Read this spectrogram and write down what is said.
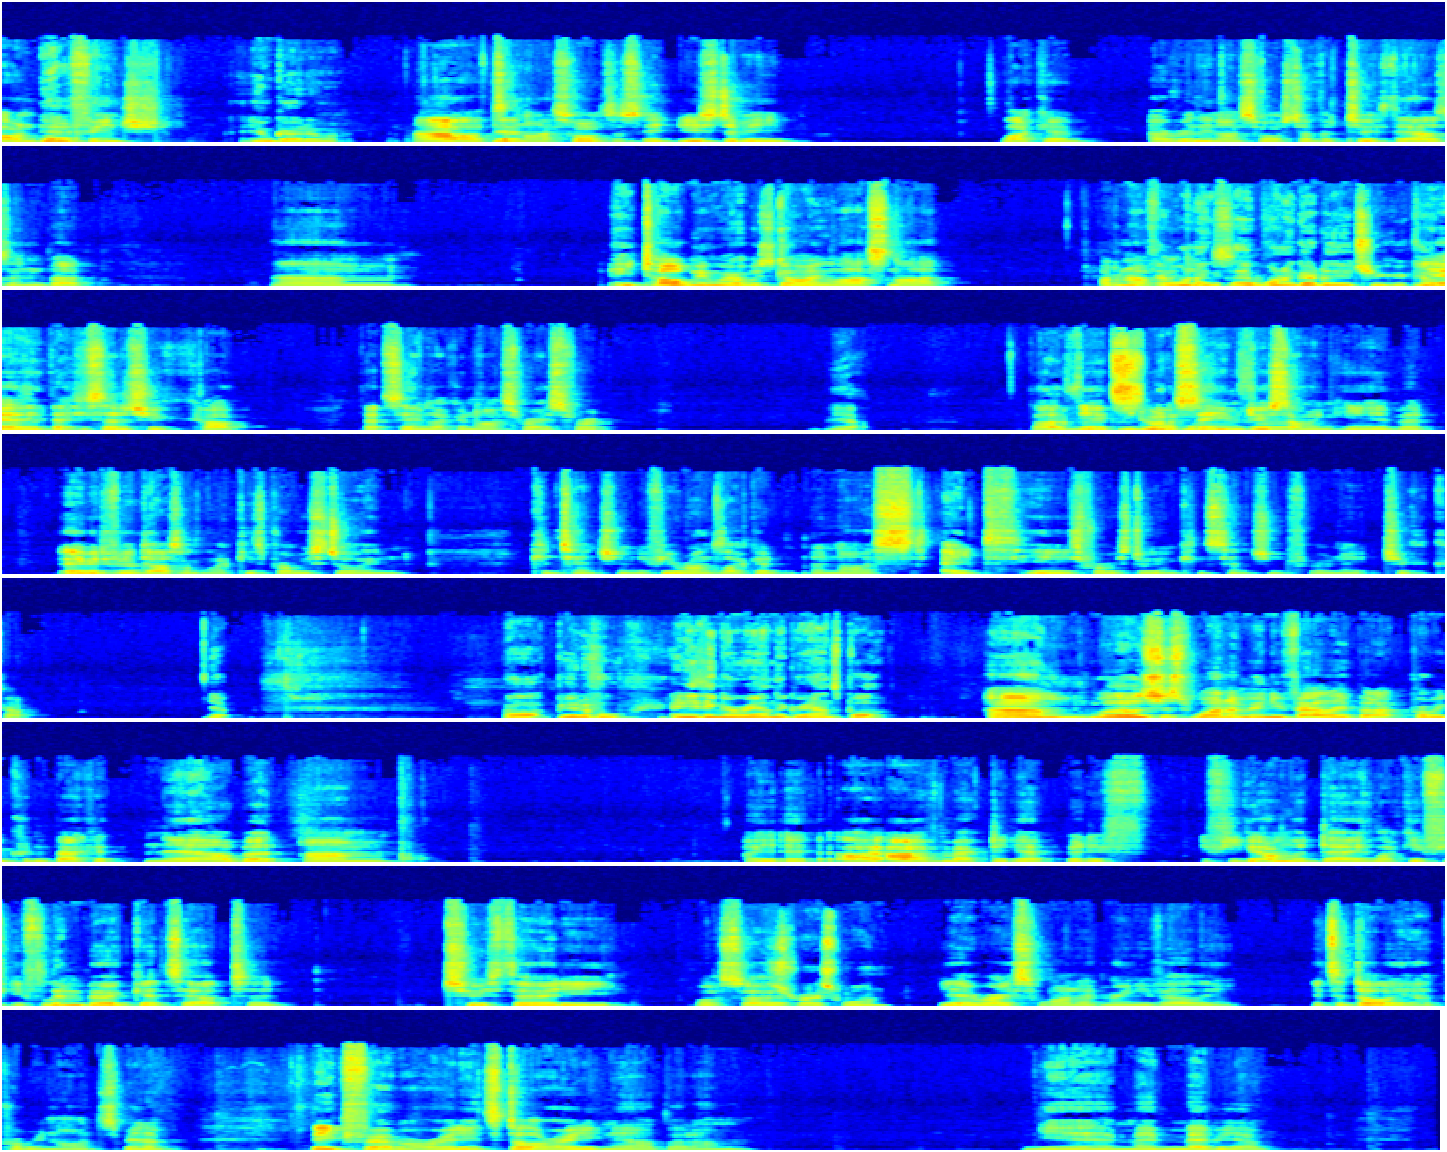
On Yeah. Bullfinch. He'll go to Oh, it's Yeah. a nice horse. It used to be like a, a really nice horse over two thousand, but um, he told me where it was going last night. I don't know if They want to. They want to go to the Chuka Cup. Yeah, they, he said a Chuka Cup. That seems like a nice race for it. Yeah. but Hopefully yeah, you'd want to see him do something here. But even if he doesn't, like he's probably still in contention. If he runs like a, a nice eighth here, he's probably still in contention for a Chuka Cup. All right, beautiful. Anything around the ground spot? Um, well, there was just one at Moonee Valley, but I probably couldn't back it now. But um, I, I I haven't backed it yet. But if if you get on the day, like if if Limburg gets out to two thirty or so, Just race one. yeah, race one at Moonee Valley, it's a dollar. Yeah, probably not. It's been a big firm already. It's dollar eighty now, but um, yeah, maybe maybe I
